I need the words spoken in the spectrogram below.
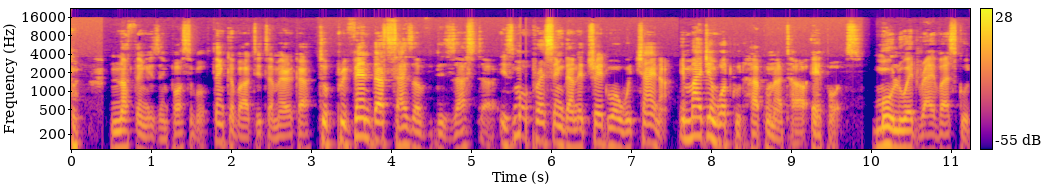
Nothing is impossible. Think about it, America. To prevent that size of disaster is more pressing than a trade war with China. Imagine what could happen at our airports. Molue drivers could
